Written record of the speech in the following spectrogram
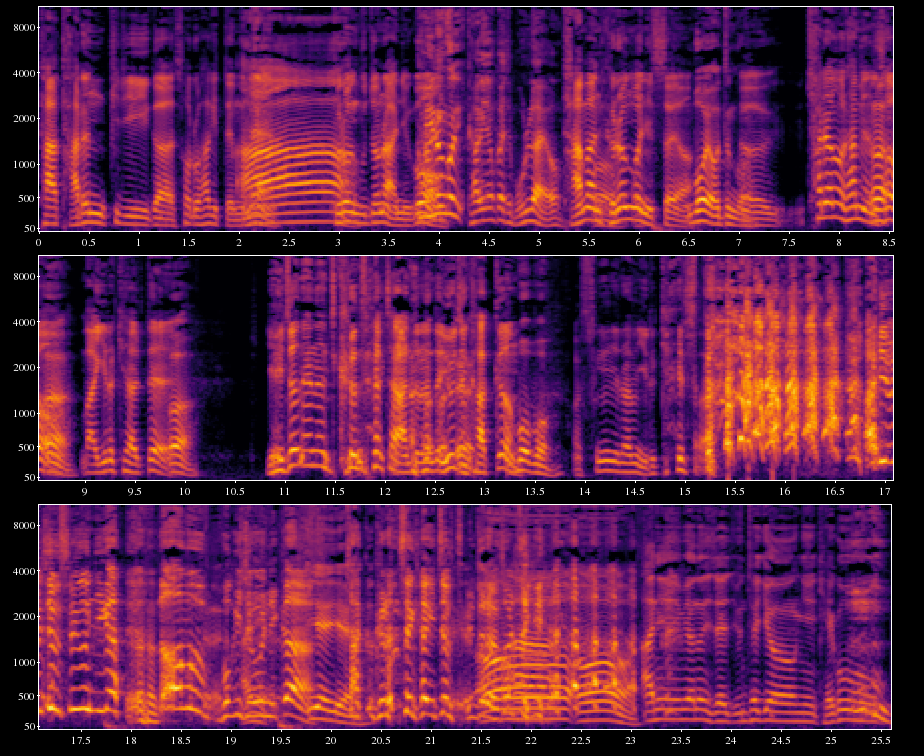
다 다른 PD가 서로 하기 때문에 아 그런 구조는 아니고 이런 거 가기 전까지 몰라요. 다만 그런 건 있어요. 뭐요 어떤 거? 어, 촬영을 하면서 어, 어. 막 이렇게 할때 어. 예전에는 그런 생각 잘 안 들었는데 요즘 예. 가끔 뭐 뭐. 아, 승윤이라면 이렇게 했을까? 아 요즘 승윤이가 너무 보기 좋으니까 예, 예. 자꾸 그런 생각이 좀 들더라고요. 솔직히. 어, 어. 아니면은 이제 윤태기 형이 계곡에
